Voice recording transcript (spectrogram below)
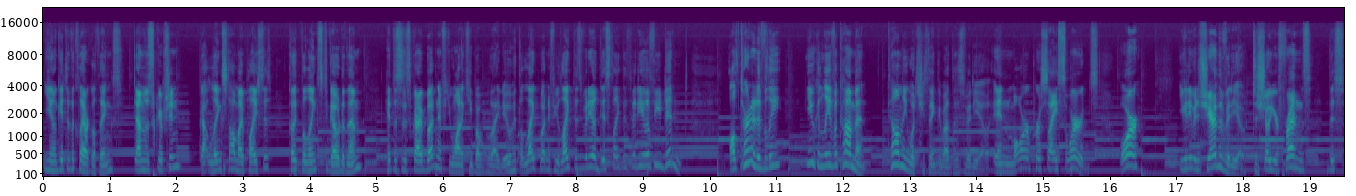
you know, get to the clerical things. Down in the description, got links to all my places. Click the links to go to them. Hit the subscribe button if you want to keep up with what I do. Hit the like button if you like this video. Dislike this video if you didn't. Alternatively, you can leave a comment. tell me what you think about this video in more precise words. Or you can even share the video to show your friends this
